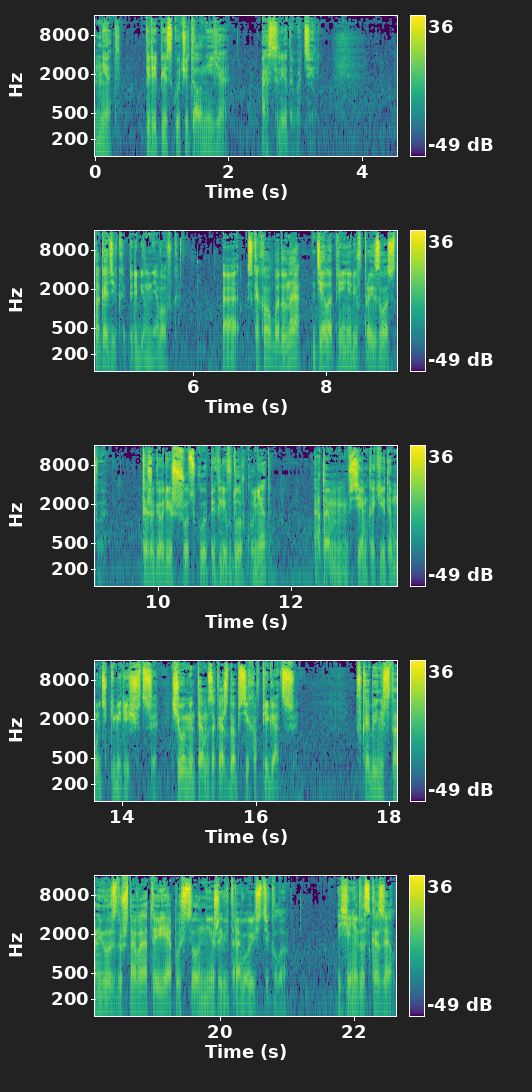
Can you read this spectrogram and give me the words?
«Нет, переписку читал не я, а следователь». «Погоди-ка», — перебил меня Вовка. «А с какого бодуна дело приняли в производство?» Ты же говоришь, шутскую пекли в дурку, нет? А там всем какие-то мультики мерещатся. Чего ментам за каждого психа впрягаться? В кабине становилось душновато, и я опустил ниже ветровое стекло. Я не досказал.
